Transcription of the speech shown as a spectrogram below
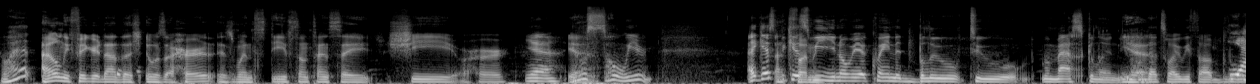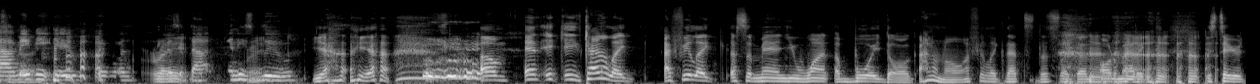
what? I only figured out that it was a her is when Steve sometimes say she or her. Yeah, it was so weird. I guess That's because we, you know, we acquainted blue to masculine. You know, Yeah. that's why we thought blue. yeah, was a guy. maybe it, it was because Right. of that, and he's Right. blue. Yeah, yeah. um, and it, it kind of like I feel like as a man you want a boy dog. I don't know. I feel like that's that's like an automatic stereo-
